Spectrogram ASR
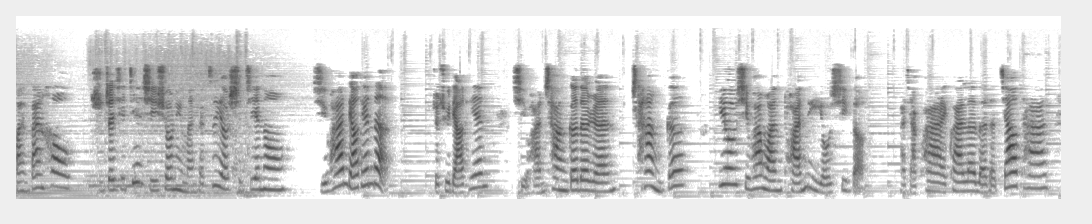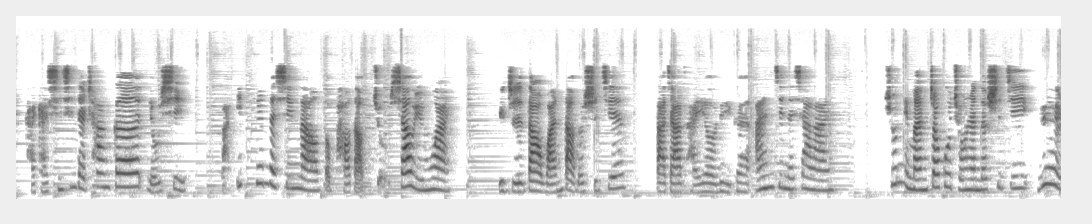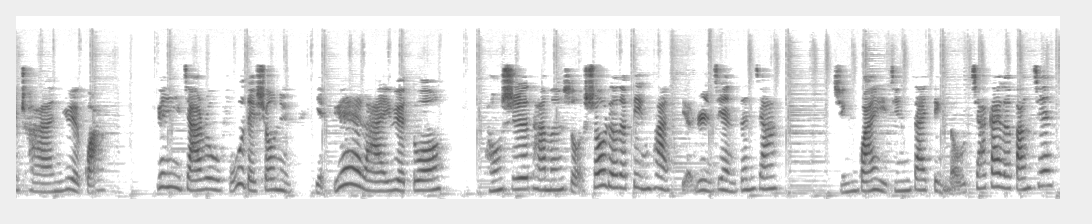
晚饭后。是这些见习修女们的自由时间哦。喜欢聊天的就去聊天，喜欢唱歌的人唱歌，又喜欢玩团体游戏的大家快快乐乐的交谈，开开心心的唱歌游戏，把一天的辛劳都抛到九霄云外。一直到晚岛的时间，大家才又立刻安静了下来。修女们照顾穷人的事迹越传越广，愿意加入服务的修女也越来越多。同时，他们所收留的病患也日渐增加。尽管已经在顶楼加盖了房间，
